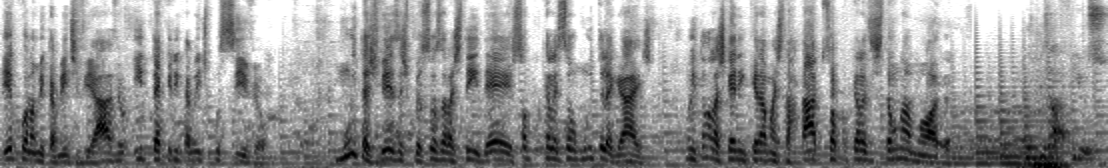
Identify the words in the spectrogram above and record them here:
economicamente viável e tecnicamente possível. Muitas vezes as pessoas elas têm ideias só porque elas são muito legais, ou então elas querem criar uma startup só porque elas estão na moda. Os desafios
